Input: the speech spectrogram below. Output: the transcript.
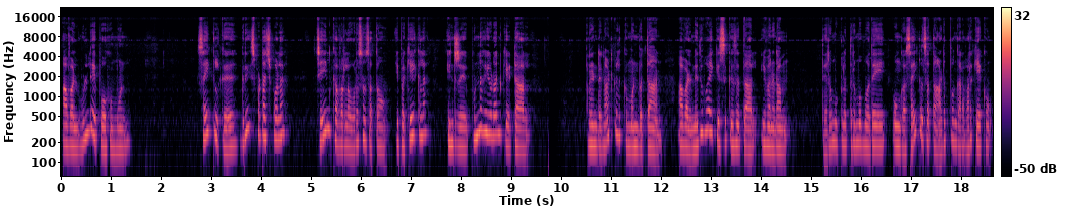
அவள் உள்ளே போகும் முன் சைக்கிளுக்கு கிரீஸ் பொட்டாச்சு போல. செயின் கவரில் உரசும் சத்தம். இப்போ கேட்கல என்று புன்னகையுடன் கேட்டாள். ரெண்டு நாட்களுக்கு முன்பு தான் அவள் மெதுவாய் கிசுகிசுத்தாள் இவனிடம். தெருமுக்கில் திரும்பும்போதே உங்கள் சைக்கிள் சத்தம் அடுப்புங்கிற வர கேட்கும்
